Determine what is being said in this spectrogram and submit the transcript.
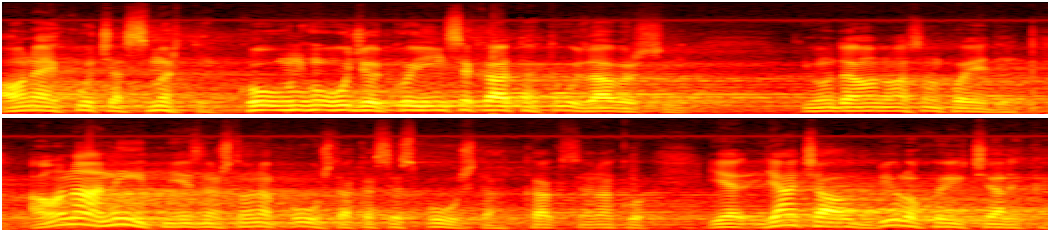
a ona je kuća smrti. Ko u nju uđe od koji insekata tu završi. I onda ona osam pojede. A ona nit nije zna što ona pušta kad se spušta, kako se onako, je jača od bilo kojih čelika.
